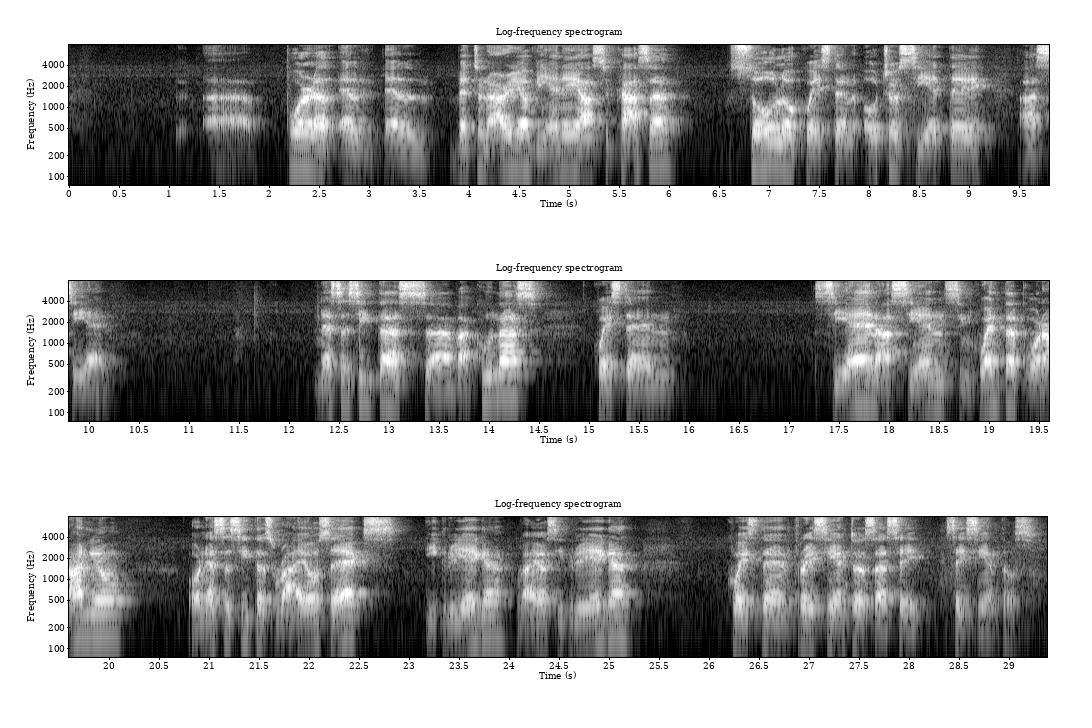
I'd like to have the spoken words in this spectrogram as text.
uh, por el, el, veterinario viene a su casa, solo cuestan 8, 7 a 100. Necesitas uh, vacunas, cuesten 100 a 150 por año o necesitas rayos X, Y, rayos Y, cuesten 300 a 600.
